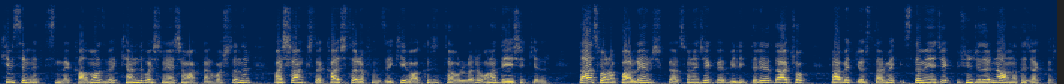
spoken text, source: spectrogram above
Kimsenin etkisinde kalmaz ve kendi başına yaşamaktan hoşlanır. Başlangıçta karşı tarafın zeki ve akılcı tavırları ona değişik gelir. Daha sonra parlayan ışıklar sönecek ve birlikteliğe daha çok rağbet göstermek istemeyecek düşüncelerini anlatacaktır.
